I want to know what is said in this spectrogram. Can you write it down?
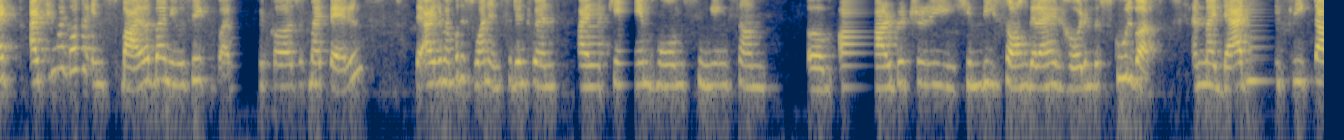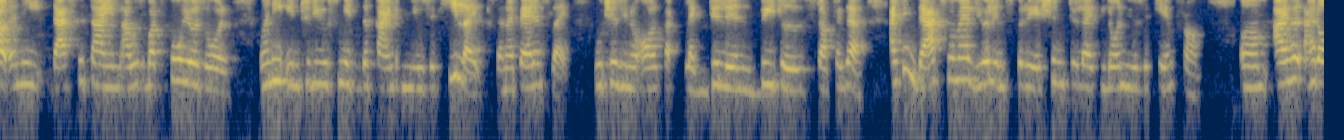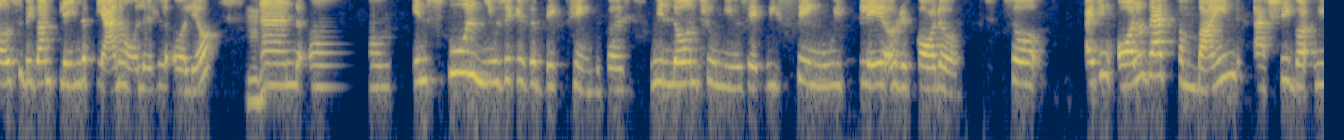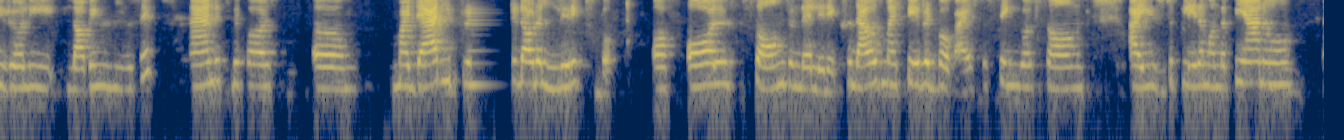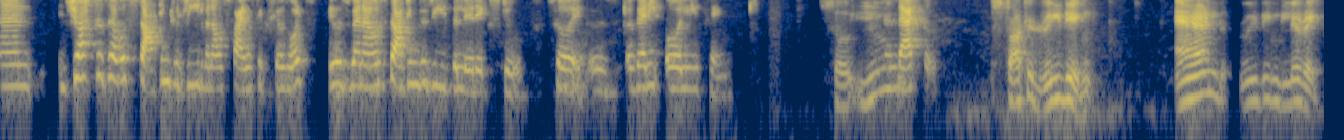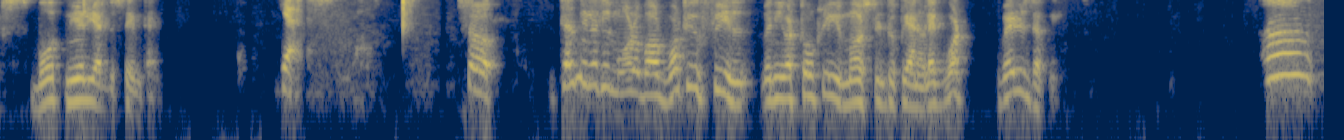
like i think i got inspired by music because of my parents i remember this one incident when i came home singing some um, arbitrary Hindi song that I had heard in the school bus. And my dad, he freaked out. And he, that's the time I was about four years old when he introduced me to the kind of music he likes and my parents like, which is, you know, all like Dylan, Beatles, stuff like that. I think that's where my real inspiration to like learn music came from. Um, I had also begun playing the piano a little earlier. Mm-hmm. And, um, in school music is a big thing because we learn through music we sing we play a recorder so I think all of that combined actually got me really loving music. And it's because um, my dad, he printed out a lyrics book of all songs and their lyrics. And that was my favorite book. I used to sing those songs. I used to play them on the piano. And just as I was starting to read when I was five or six years old, it was when I was starting to read the lyrics too. So it was a very early thing. So you and that started reading and reading lyrics both nearly at the same time. Yes. So tell me a little more about what you feel when you are totally immersed into piano. Like what, where is that? Um,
